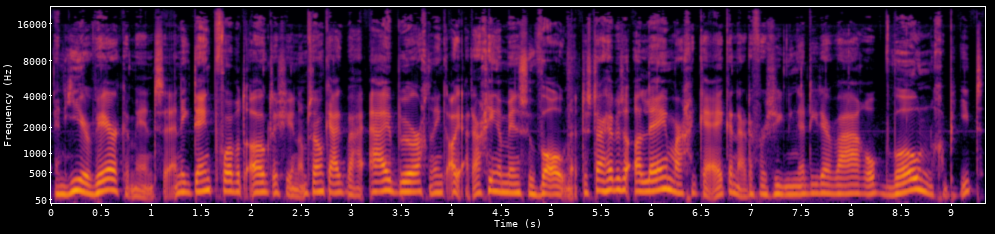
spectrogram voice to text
en hier werken mensen. En ik denk bijvoorbeeld ook, als je in Amsterdam kijkt bij Eiburg, dan denk ik, oh ja, daar gingen mensen wonen. Dus daar hebben ze alleen maar gekeken naar de voorzieningen die er waren op woongebied.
